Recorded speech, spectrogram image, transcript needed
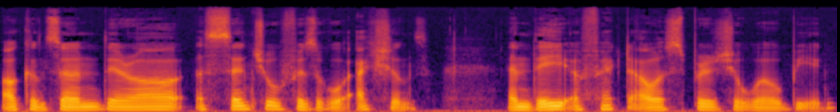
are concerned, there are essential physical actions and they affect our spiritual well being.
